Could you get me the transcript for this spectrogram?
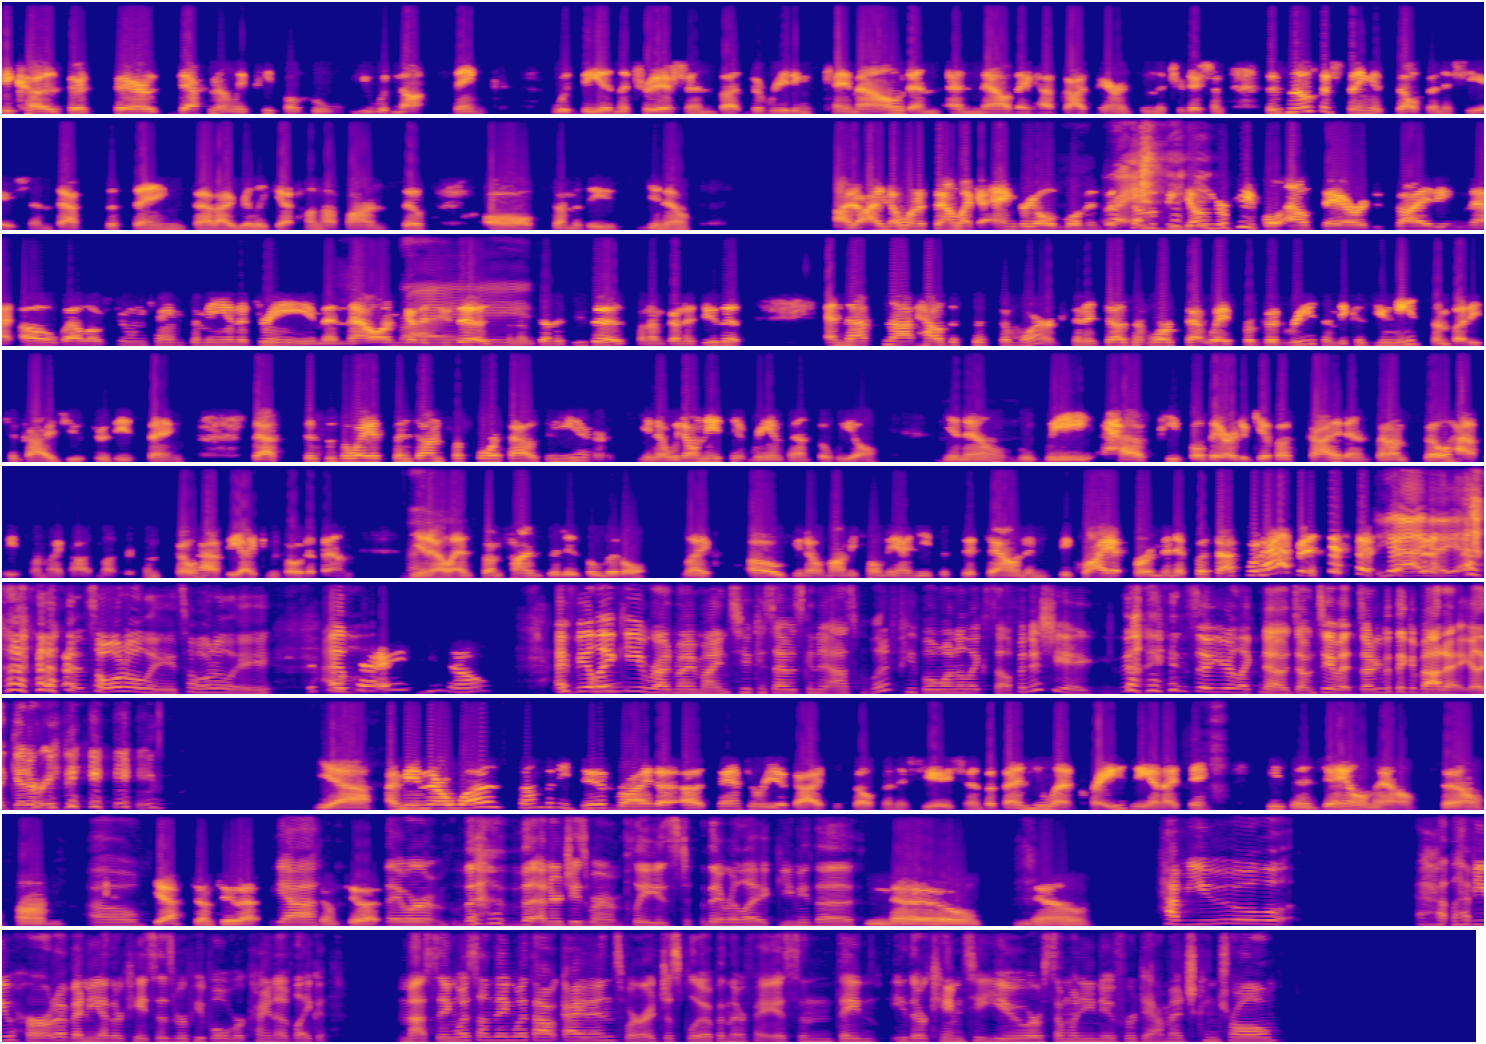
Because there's there's definitely people who you would not think would be in the tradition, but the readings came out and, and now they have godparents in the tradition. There's no such thing as self initiation. That's the thing that I really get hung up on. So, all some of these, you know, I, I don't want to sound like an angry old woman, but Right. some of the younger people out there are deciding that, oh, well, Oshun came to me in a dream and now I'm going to do this and I'm going to do this and I'm going to do this. And that's not how the system works. And it doesn't work that way for good reason because you need somebody to guide you through these things. That's, this is the way it's been done for 4,000 years. You know, we don't need to reinvent the wheel. You know, Mhm. We have people there to give us guidance. And I'm so happy for my godmothers. I'm so happy I can go to them you know and sometimes it is a little like oh you know mommy told me i need to sit down and be quiet for a minute but that's what happened yeah, yeah, yeah. totally, totally. it's I- okay you know I feel like you read my mind too because I was going to ask, what if people want to like self initiate? and so you're like, no, don't do it. Don't even think about it. You're like, get a reading. yeah i mean there was somebody did write a, a santeria guide to self-initiation but then he went crazy and i think he's in jail now so um oh, yeah don't do that yeah. don't do it They were, the, the energies weren't pleased. They were like, you need the. no no Have you. Have you heard of any other cases where people were kind of like messing with something without guidance, where it just blew up in their face, and they either came to you or someone you knew for damage control?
